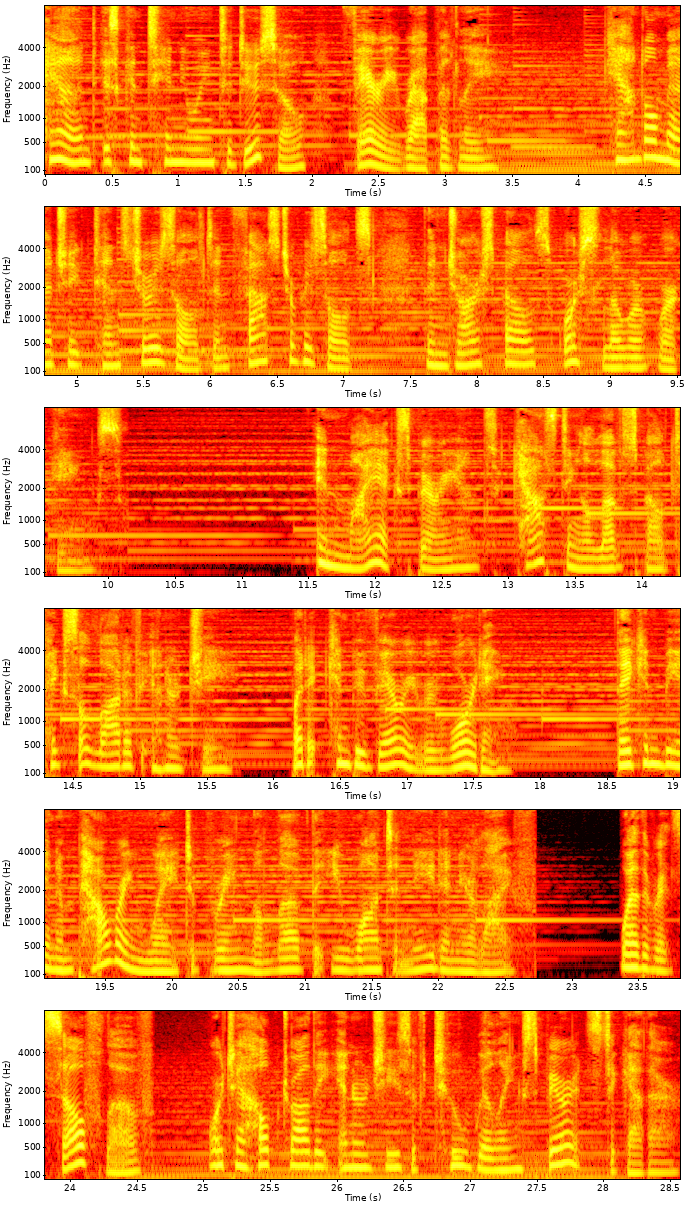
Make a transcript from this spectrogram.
and is continuing to do so very rapidly. Candle magic tends to result in faster results than jar spells or slower workings. In my experience, casting a love spell takes a lot of energy but it can be very rewarding. They can be an empowering way to bring the love that you want and need in your life, whether it's self love or to help draw the energies of two willing spirits together.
